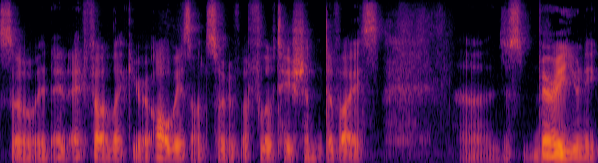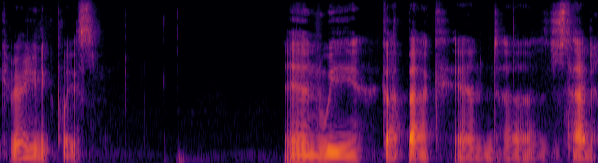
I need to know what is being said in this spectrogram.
So it, it, it felt like you're always on sort of a flotation device. Uh, just very unique, very unique place. And we got back and uh, just had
